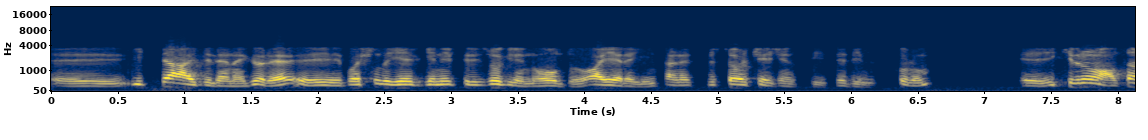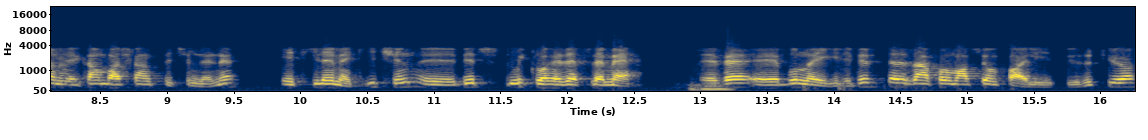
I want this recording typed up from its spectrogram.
e, iddia edilene göre e, başında Yevgeny Prizogin'in olduğu IRA, Internet Research Agency dediğimiz kurum e, 2016 Amerikan başkanlık seçimlerini etkilemek için e, bir mikro hedefleme e, ve e, bununla ilgili bir dezenformasyon faaliyeti yürütüyor.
